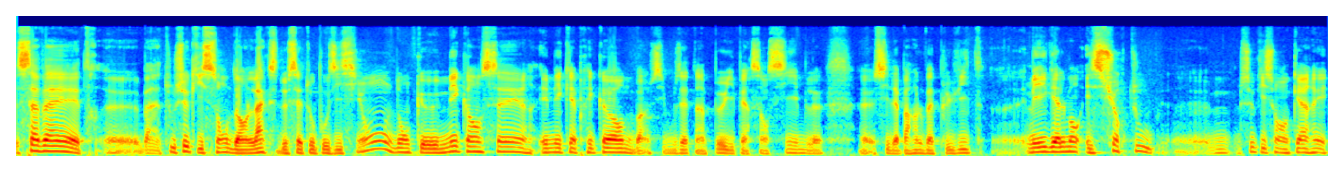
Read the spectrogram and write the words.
Ça va être euh, ben, tous ceux qui sont dans l'axe de cette opposition, donc euh, mes cancers et mes capricornes, ben, si vous êtes un peu hypersensible, euh, si la parole va plus vite, mais également et surtout ceux qui sont en carré,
